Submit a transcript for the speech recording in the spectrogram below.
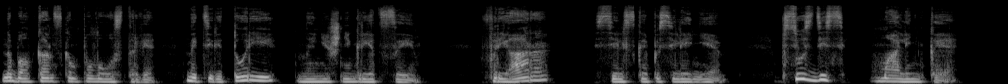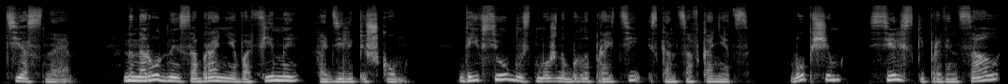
на Балканском полуострове, на территории нынешней Греции. Фриара – сельское поселение. Все здесь маленькое, тесное. На народные собрания в Афины ходили пешком. Да и всю область можно было пройти из конца в конец. В общем, сельский провинциал,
